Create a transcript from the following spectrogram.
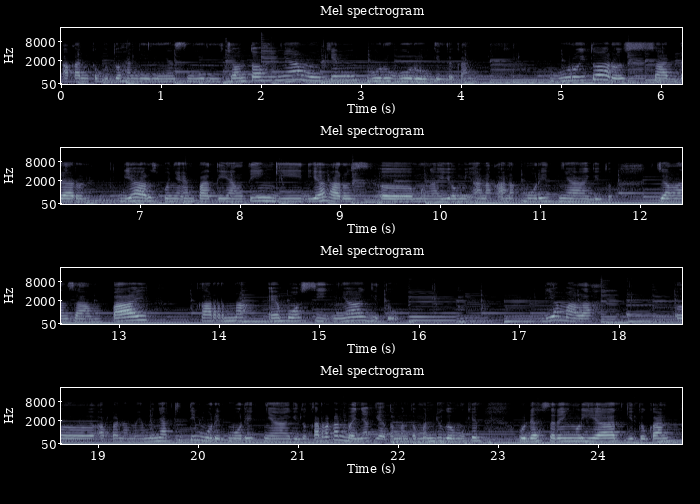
Akan kebutuhan dirinya sendiri. Contohnya mungkin guru-guru gitu kan. Guru itu harus sadar dia harus punya empati yang tinggi dia harus e, mengayomi anak-anak muridnya gitu. Jangan sampai karena emosinya gitu dia malah e, apa namanya menyakiti murid-muridnya gitu karena kan banyak ya teman-teman juga mungkin udah sering lihat gitu kan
